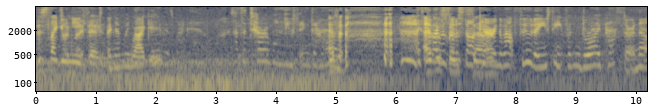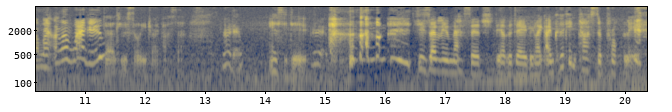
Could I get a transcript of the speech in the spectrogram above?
this is like your So new thing. I know my new Wagyu. thing is wagyu. That's a terrible new thing to have. Ever, I said I was going to start um, caring about food. I used to eat fucking dry pasta, and now I'm like, I love wagyu. Dad, you still eat dry pasta? No, I don't. Yes, you do. She sent me a message the other day being like, I'm cooking pasta properly.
